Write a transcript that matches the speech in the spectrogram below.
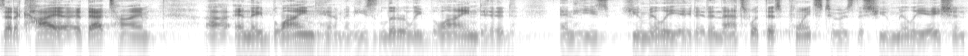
Zedekiah, at that time, uh, and they blind him, and he's literally blinded and he's humiliated. And that's what this points to is this humiliation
